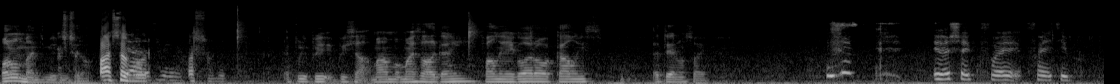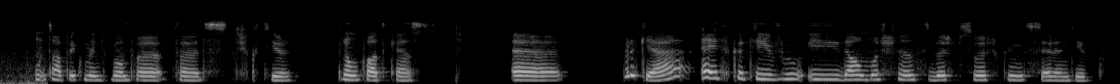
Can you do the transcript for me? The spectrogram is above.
Ou não mandes mesmo em geral. Faz favor, faz favor. É por, por, por isso, ah, ma- ma- mais alguém, falem agora ou calem-se. Até não sei. Eu achei que foi, foi tipo um tópico muito bom para para se discutir para um podcast. Ah, porque há, é educativo e dá uma chance das pessoas conhecerem, tipo,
